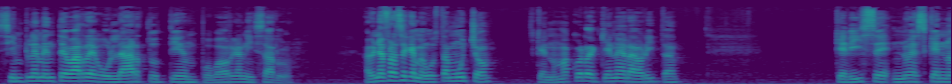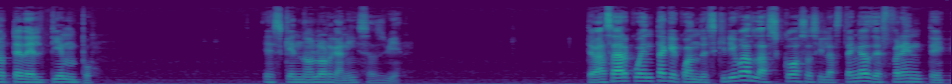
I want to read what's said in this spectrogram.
simplemente va a regular tu tiempo, va a organizarlo. Hay una frase que me gusta mucho, que no me acuerdo de quién era ahorita, que dice, no es que no te dé el tiempo, es que no lo organizas bien. Te vas a dar cuenta que cuando escribas las cosas y las tengas de frente,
